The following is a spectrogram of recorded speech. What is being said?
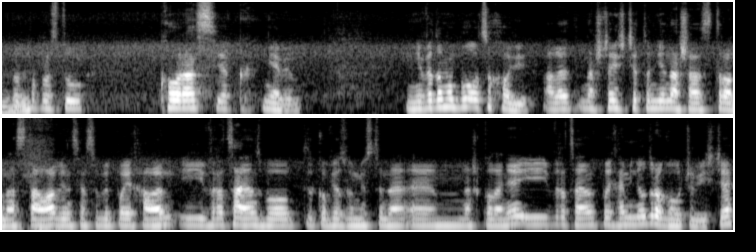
Mhm. Po prostu koraz jak, nie wiem, i nie wiadomo było o co chodzi, ale na szczęście to nie nasza strona stała, więc ja sobie pojechałem i wracając, bo tylko wiozłem Justynę ym, na szkolenie i wracając pojechałem inną drogą oczywiście.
